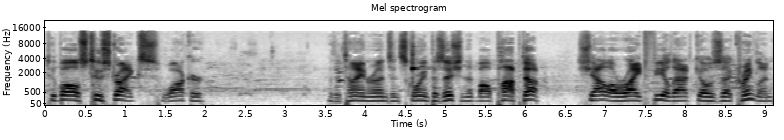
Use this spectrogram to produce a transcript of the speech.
Two balls, two strikes. Walker with the tying runs in scoring position. That ball popped up. Shallow right field. Out goes uh, Kringlin.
